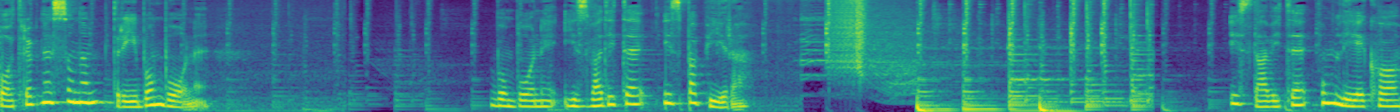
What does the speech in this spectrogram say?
Potrebne su nam tri bombone. Bombone izvadite iz papira. I stavite u mlijeko.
